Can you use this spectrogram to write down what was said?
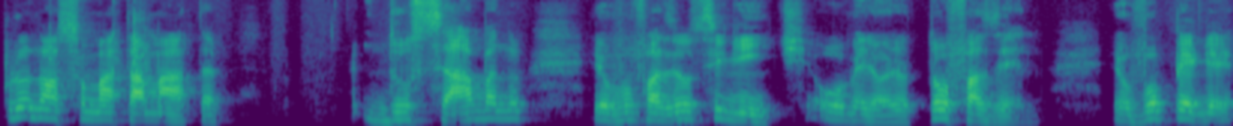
para o nosso mata-mata do sábado, eu vou fazer o seguinte, ou melhor, eu estou fazendo. Eu vou pegar,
